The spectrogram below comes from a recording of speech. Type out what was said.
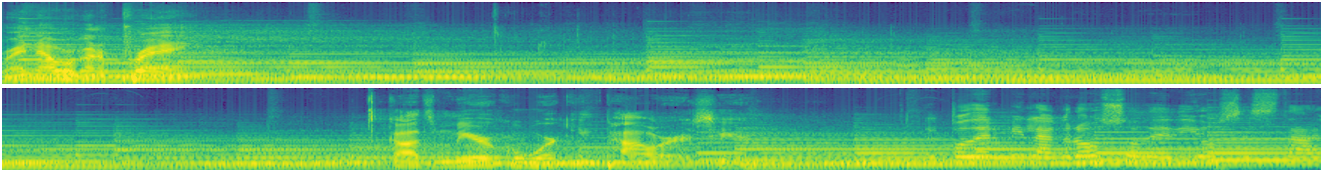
Right now, we're going to pray. God's miracle working power is here. el poder milagroso de Dios está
